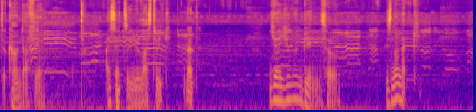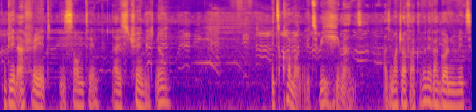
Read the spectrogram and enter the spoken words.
to counter fear. I said to you last week that you're a human being, so it's not like being afraid is something that is strange. No, it's common with we humans. As a matter of fact, whenever God meets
